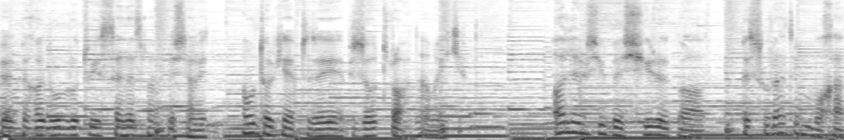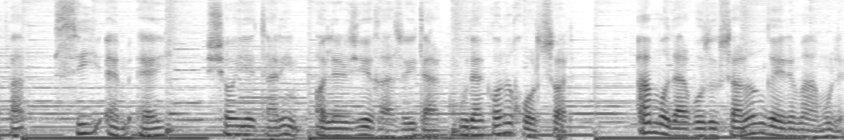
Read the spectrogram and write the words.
شاید بخواید اون رو توی سه قسمت بشنوید. همونطور که ابتدای اپیزود راهنمایی کرد. آلرژی به شیر گاو به صورت مخفف CMA شایع ترین آلرژی غذایی در کودکان خردسال. اما در بزرگسالان غیر معموله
